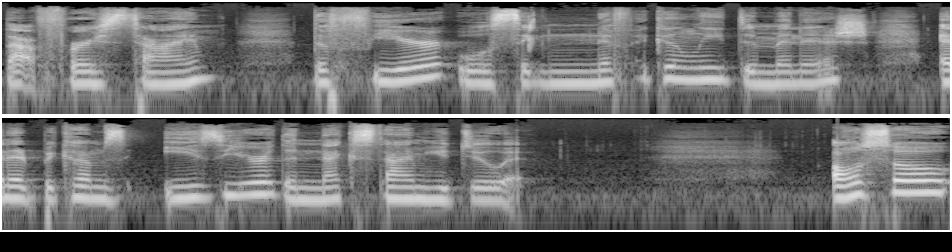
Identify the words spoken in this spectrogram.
that first time, the fear will significantly diminish and it becomes easier the next time you do it. Also,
